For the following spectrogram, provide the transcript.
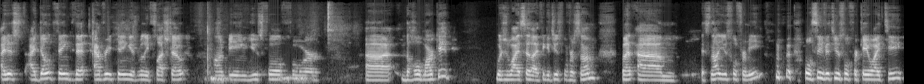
I just I don't think that everything is really fleshed out on being useful for uh, the whole market, which is why I said I think it's useful for some, but um, it's not useful for me. we'll see if it's useful for KYT.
